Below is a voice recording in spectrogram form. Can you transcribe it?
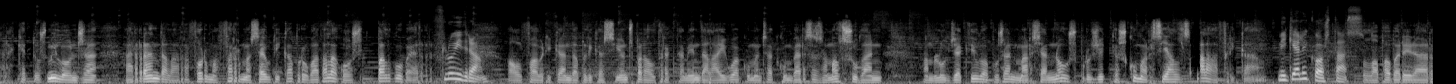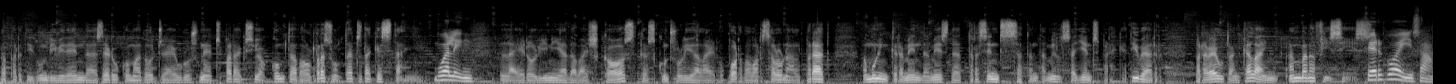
per aquest 2011 arran de la reforma farmacèutica aprovada a l'agost pel govern. Fluidra. El fabricant d'aplicacions per al tractament de l'aigua ha començat converses amb el Sudan amb l'objectiu de posar en marxa nous projectes comercials a l'Àfrica. Miquel i Costas. La paperera ha repartit un dividend de 0,12 euros nets per acció a compte dels resultats d'aquest any. Welling. L'aerolínia de baix cost, que es consolida a l'aeroport de Barcelona al Prat, amb un increment de més de 370.000 seients per aquest hivern, preveu tancar l'any amb beneficis. Fergo Aïsa.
